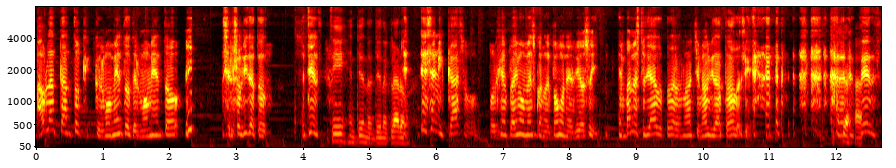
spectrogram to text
hablan tanto que el momento del momento se les olvida todo. ¿Entiendes? Sí, entiendo, entiendo, claro. E, ese es mi caso. Por ejemplo, hay momentos cuando me pongo nervioso y en vano he estudiado toda la noche, me he olvidado todo, así. ¿Entiendes?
